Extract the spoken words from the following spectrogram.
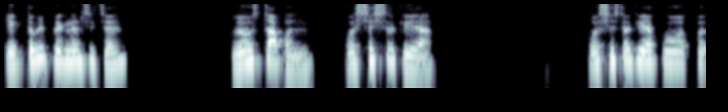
एकटोपी प्रेग्नन्सीचे व्यवस्थापन व शस्त्रक्रिया व शस्त्रक्रियापूर्व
